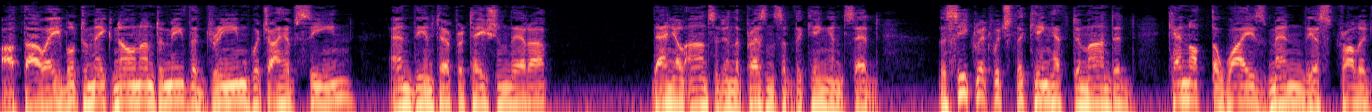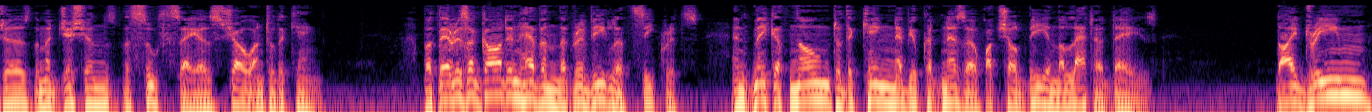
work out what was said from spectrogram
Art thou able to make known unto me the dream which I have seen, and the interpretation thereof? Daniel answered in the presence of the king and said, The secret which the king hath demanded, cannot the wise men, the astrologers, the magicians, the soothsayers show unto the king. But there is a God in heaven that revealeth secrets, and maketh known to the king Nebuchadnezzar what shall be in the latter days. Thy dream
